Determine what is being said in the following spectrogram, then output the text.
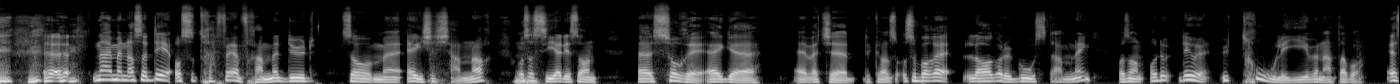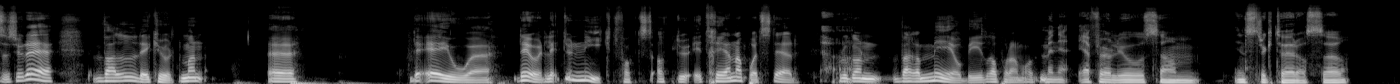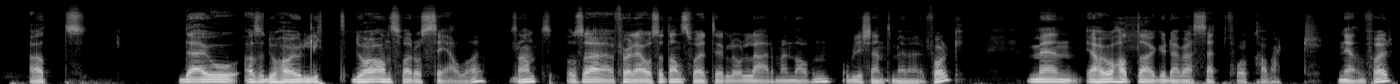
Uh, nei, men altså, det å så treffe en fremmed dude som uh, jeg ikke kjenner, og så sier de sånn uh, Sorry, jeg jeg vet ikke det kan, Og så bare lager du god stemning, og sånn. Og det, det er jo utrolig givende etterpå. Jeg syns jo det er veldig kult, men eh, det er jo Det er jo litt unikt, faktisk, at du er trener på et sted hvor du kan være med og bidra på den måten. Men jeg, jeg føler jo som instruktør også at det er jo Altså, du har jo litt Du har ansvar å se alle, sant? Og så er- føler jeg også et ansvar til å lære meg navn og bli kjent med folk. Men jeg har jo hatt dager der vi har sett folk har vært nedenfor.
